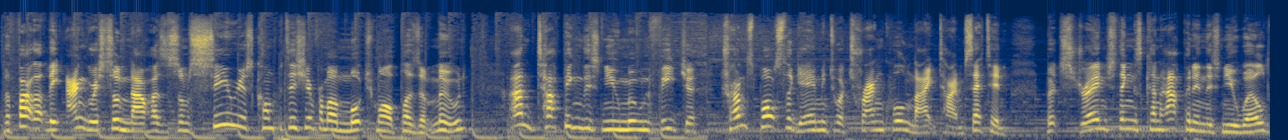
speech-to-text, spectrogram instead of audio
the fact that the Angry Sun now has some serious competition from a much more pleasant moon, and tapping this new moon feature transports the game into a tranquil nighttime setting. But strange things can happen in this new world,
